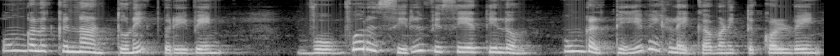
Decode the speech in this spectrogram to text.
உங்களுக்கு நான் துணை புரிவேன். ஒவ்வொரு சிறு விஷயத்திலும் உங்கள் தேவைகளை கவனித்துக் கொள்வேன்.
